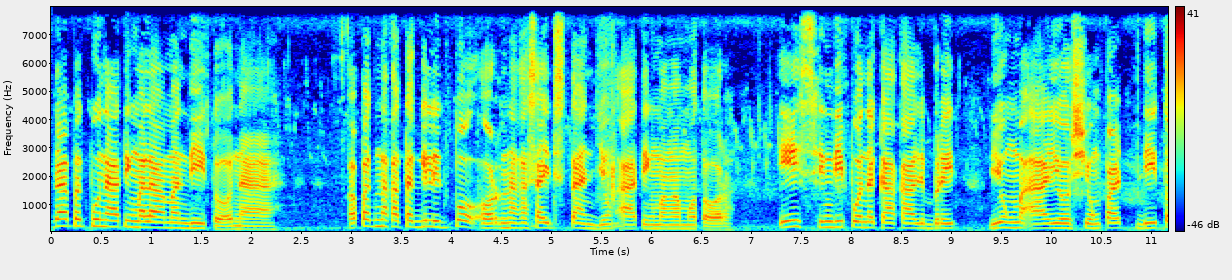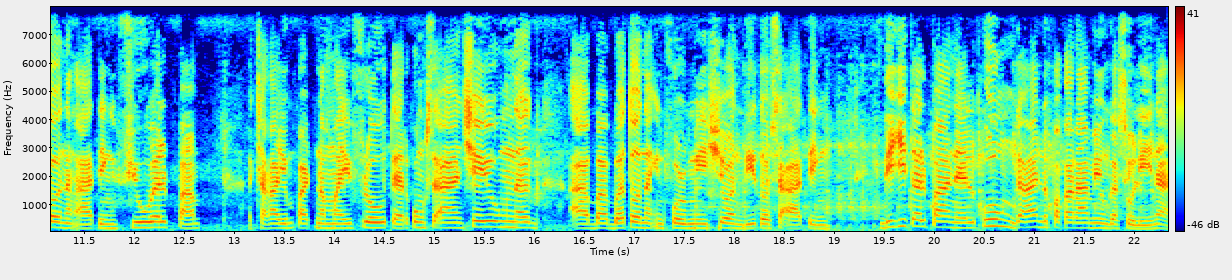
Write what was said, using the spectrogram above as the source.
Dapat po nating malaman dito na kapag nakatagilid po or naka-side stand yung ating mga motor is hindi po nagkakalibrate yung maayos yung part dito ng ating fuel pump at saka yung part ng may floater kung saan siya yung nagbabato ng information dito sa ating digital panel kung gaano pa karami yung gasolina.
